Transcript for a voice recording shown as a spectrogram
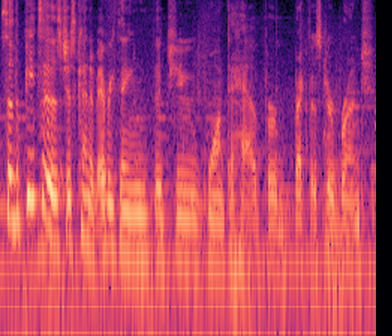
So the pizza is just kind of everything that you want to have for breakfast or brunch.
